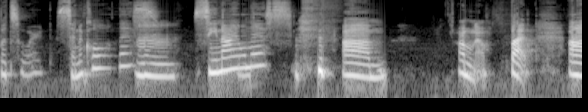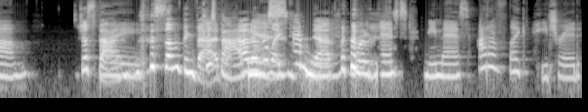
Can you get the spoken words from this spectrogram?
what's the word? Cynicalness? Mm. senileness. um, I don't know, but um, just bad, I- something bad, just bad. Out of like yeah. rudeness, meanness, out of like hatred.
